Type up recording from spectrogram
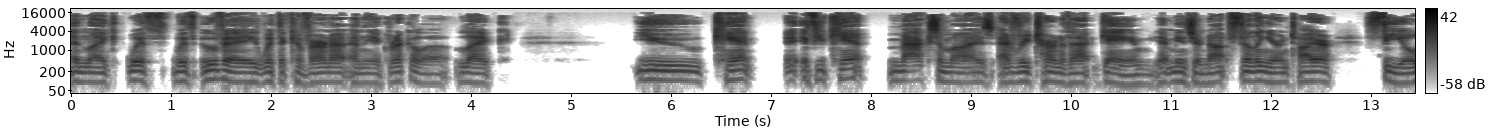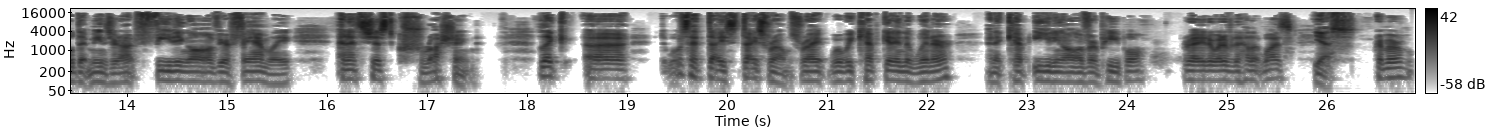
and like with, with Uwe, with the Caverna and the Agricola, like you can't, if you can't maximize every turn of that game, that means you're not filling your entire field. That means you're not feeding all of your family and it's just crushing like, uh, what was that dice, dice realms, right? Where we kept getting the winner and it kept eating all of our people, right? Or whatever the hell it was. Yes. Remember?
